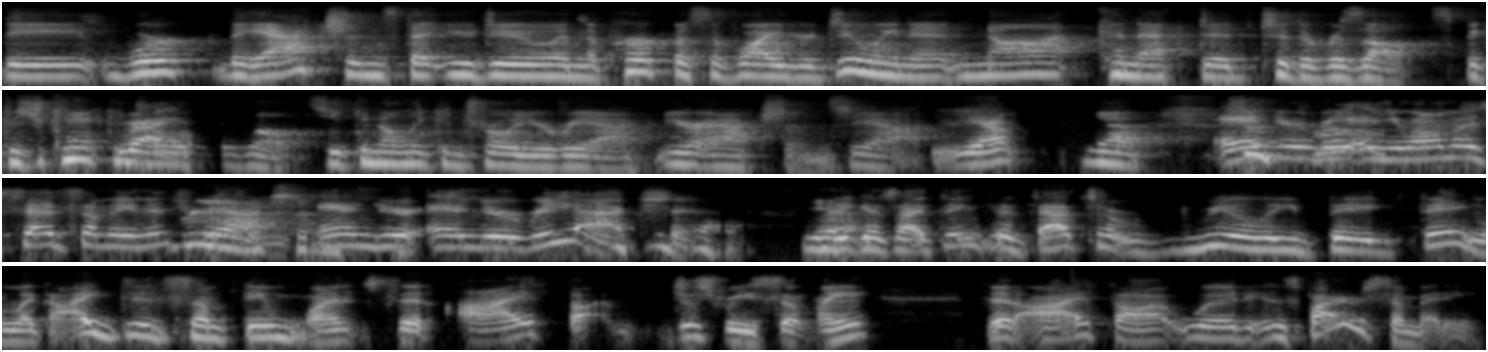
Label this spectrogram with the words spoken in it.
the work, the actions that you do and the purpose of why you're doing it, not connected to the results because you can't control right. the results. You can only control your react your actions. Yeah. Yep. Yeah. And so your re- and you almost said something interesting. Reaction. And your and your reaction. Yeah. Because I think that that's a really big thing. Like I did something once that I thought just recently that I thought would inspire somebody.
